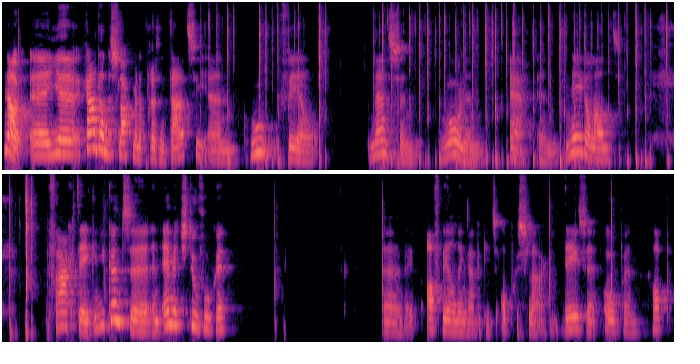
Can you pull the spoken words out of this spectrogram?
Nou, uh, je gaat aan de slag met een presentatie en hoeveel mensen wonen er in Nederland? Vraagteken. Je kunt uh, een image toevoegen. bij afbeelding heb ik iets opgeslagen. Deze open, hop,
